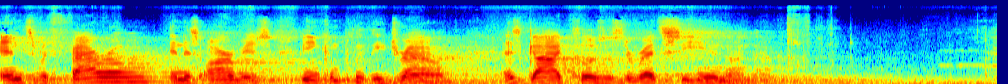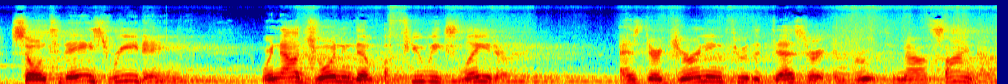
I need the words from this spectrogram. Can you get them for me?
ends with Pharaoh and his armies being completely drowned as God closes the Red Sea in on them. So in today's reading, we're now joining them a few weeks later as they're journeying through the desert en route to Mount Sinai.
